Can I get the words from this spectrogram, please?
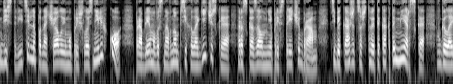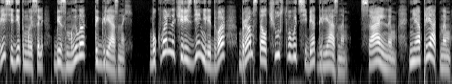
Действительно, поначалу ему пришлось нелегко. Проблема в основном психологическая, рассказал мне при встрече Брам. Тебе кажется, что это как-то мерзко. В голове сидит мысль «без мыла ты грязный». Буквально через день или два Брам стал чувствовать себя грязным, сальным, неопрятным,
